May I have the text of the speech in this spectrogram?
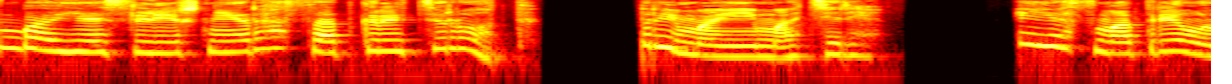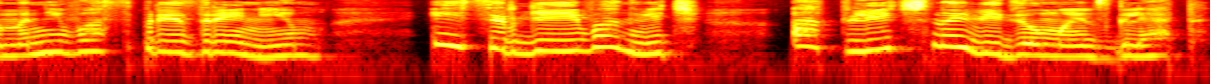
боясь лишний раз открыть рот при моей матери. Я смотрела на него с презрением, и Сергей Иванович отлично видел мой взгляд.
